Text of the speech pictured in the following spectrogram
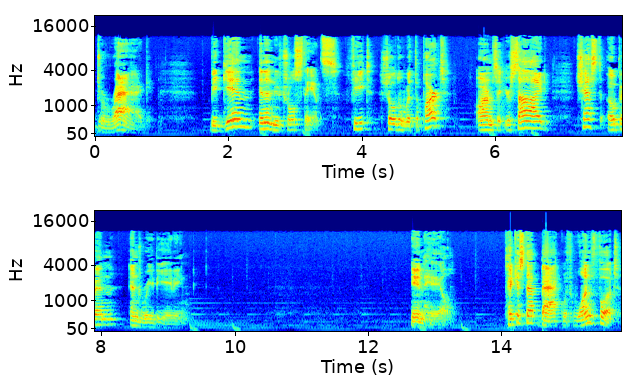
drag. Begin in a neutral stance. Feet shoulder width apart, arms at your side, chest open and radiating. Inhale. Take a step back with one foot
